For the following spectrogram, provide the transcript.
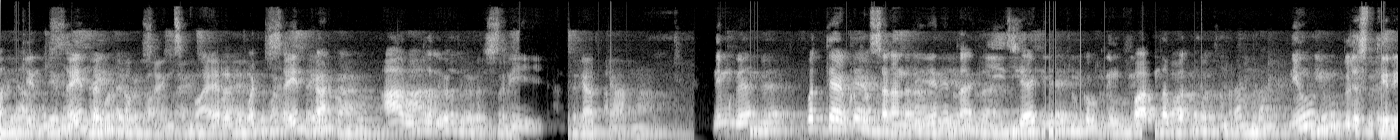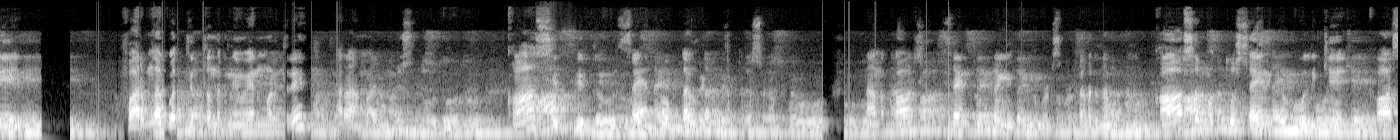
ಅದಕ್ಕೆ ಸೈನ್ ತಗೊಳ್ಬೇಕು ಸೈನ್ ಸ್ಕ್ವೈರ್ ಬಟ್ ಸೈನ್ ಕಾಣಬೇಕು ಆ ರೂಪದಲ್ಲಿ ಗೊತ್ತೇ ಆಗ್ಬಿಡುತ್ತೆ. ಸಡನ್ ಏನಿಲ್ಲ, ಈಸಿಯಾಗಿ ತಿಳ್ಕೊಬೇಕು. ನಿಮ್ ಫಾರ್ಮ್ನ ಗೊತ್ತಿತ್ತಂದ್ರ ನೀವು ಬಿಡಿಸ್ತೀರಿ. ಫಾರ್ಮ್ನ ಗೊತ್ತಿತ್ತಂದ್ರೆ ನೀವು ಏನ್ ಮಾಡ್ತೀರಿ? ಆರಾಮಾಗಿ ಬಿಡಿಸ್ಬೋದು. ಕಾಸ್ ಇದ್ದಿದ್ದು ಸೈನ್ ರೂಪದಾಗ ವ್ಯಕ್ತಪಡಿಸ್ಬೇಕು. ನಾನು ಕಾಸ್ ಸೈನ್ ಇದನ್ನು ಬಿಡಿಸ್ಬೇಕಾದ್ರೆ ನಾವು ಕಾಸ ಮತ್ತು ಸೈನ್ಗೆ ಹೋಲಿಕೆ. ಕಾಸ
